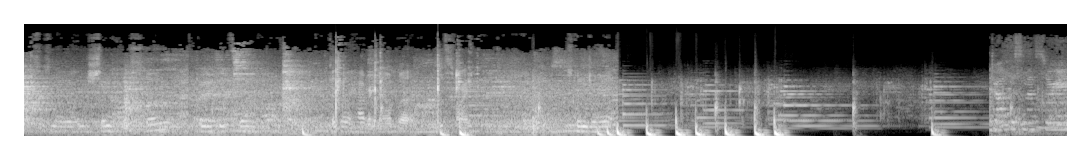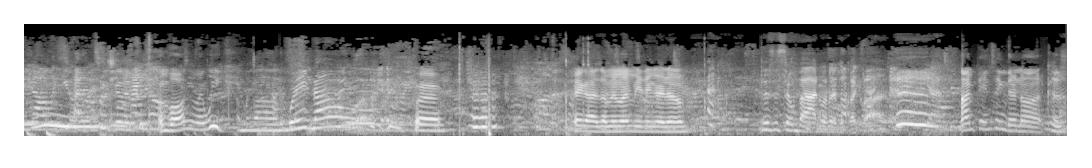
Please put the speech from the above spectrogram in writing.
This is my lunch, some pasta and pizza. But it's fine. Just enjoy it. I'm vlogging my week. Oh my god, wait now. For hey guys, I'm in my meeting right now. This is so bad when I look like that. I'm painting, they're not, because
